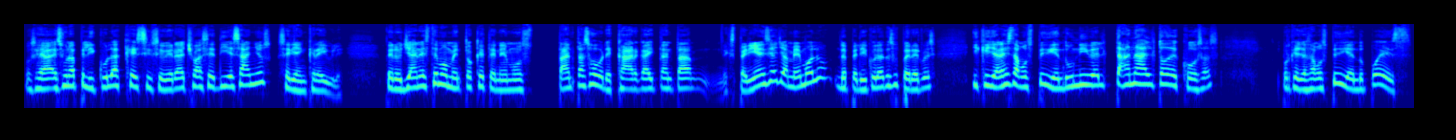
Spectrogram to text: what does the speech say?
O sea, es una película que si se hubiera hecho hace 10 años sería increíble. Pero ya en este momento que tenemos tanta sobrecarga y tanta experiencia, llamémoslo, de películas de superhéroes, y que ya les estamos pidiendo un nivel tan alto de cosas, porque ya estamos pidiendo pues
